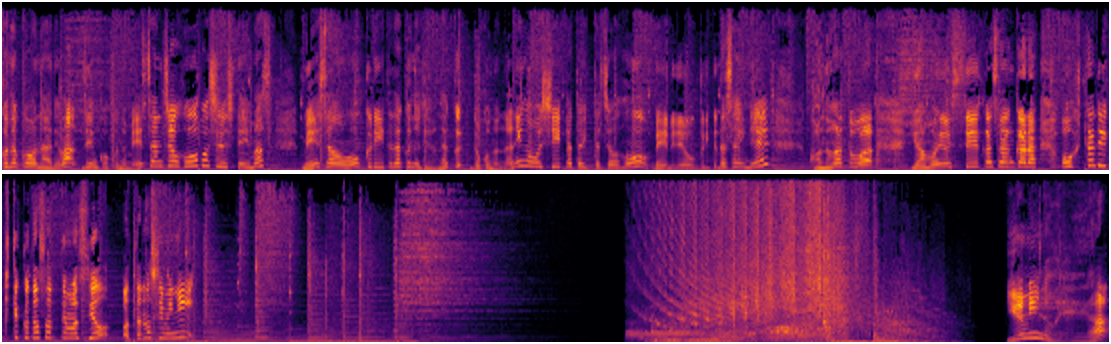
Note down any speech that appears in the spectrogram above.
このコーナーでは全国の名産情報を募集しています。名産をお送りいただくのではなくどこの何が美味しいかといった情報をメールでお送りくださいね。この後は山吉製菓さんからお二人来てくださってますよ。お楽しみに。ユミの部屋。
